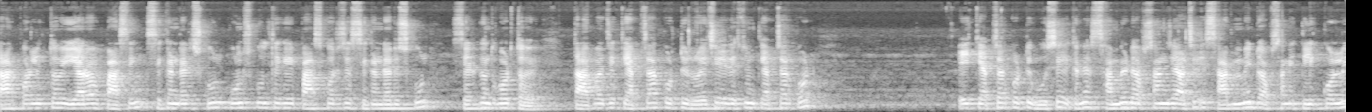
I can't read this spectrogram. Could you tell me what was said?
তারপরে লিখতে হবে year of passing secondary school কোন স্কুল থেকে পাস করেছে সেকেন্ডারি স্কুল সেটা কিন্তু করতে হবে। তারপর যে ক্যাপচার কোডটি রয়েছে, এই দেখুন ক্যাপচার কোড এই ক্যাপচার কোডটি বসে এখানে সাবমিট অপশান যে আছে, এই সাবমিট অপশানে ক্লিক করলে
